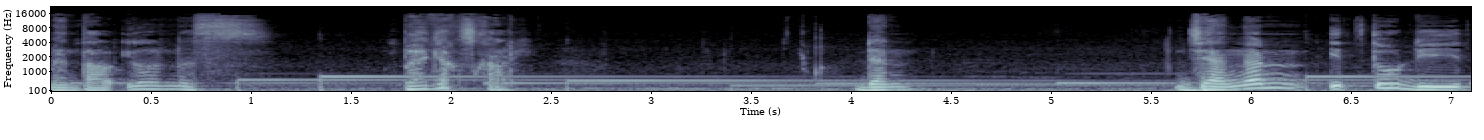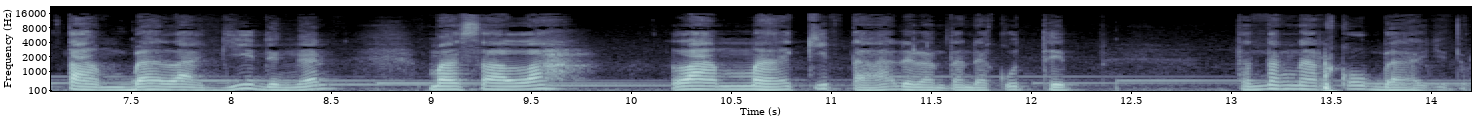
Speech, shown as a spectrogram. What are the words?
mental illness banyak sekali. Dan jangan itu ditambah lagi dengan masalah lama kita dalam tanda kutip tentang narkoba gitu.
